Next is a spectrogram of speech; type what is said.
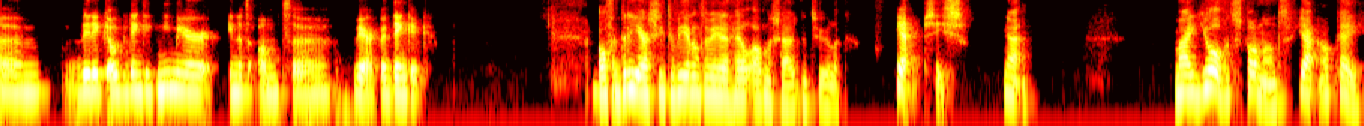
um, wil ik ook denk ik niet meer in het ambt uh, werken, denk ik. Over drie jaar ziet de wereld er weer heel anders uit natuurlijk. Ja, precies. Ja. Maar joh, wat spannend. Ja, oké.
